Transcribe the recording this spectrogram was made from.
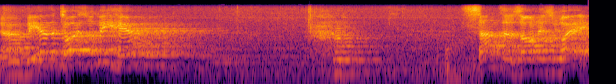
Uh, the other toys will be here. Santa's on his way.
